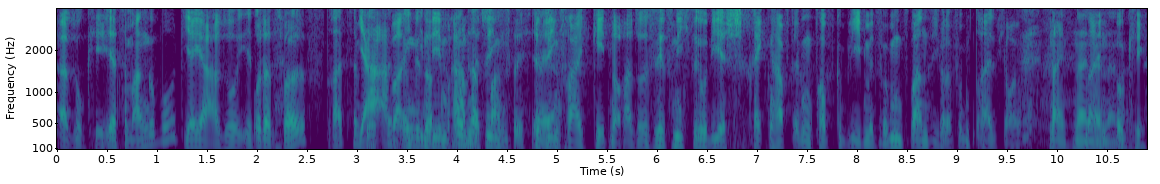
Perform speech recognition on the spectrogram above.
Also okay. Jetzt im Angebot? Ja, ja, also jetzt. Oder 12, 13, 14? ja, aber in, Irgendwie in so dem Rahmen. Deswegen, 20. deswegen ja, ja. frage ich, geht noch. Also es ist jetzt nicht so die schreckenhaft im Kopf geblieben mit 25 oder 35 Euro. Nein, nein, nein, nein. okay.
